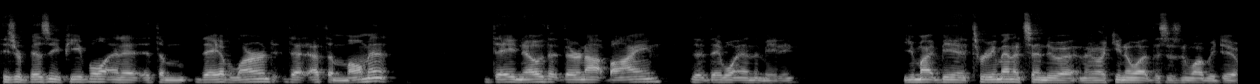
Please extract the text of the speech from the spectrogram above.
These are busy people and at, at the they have learned that at the moment they know that they're not buying, that they will end the meeting. You might be 3 minutes into it and they're like, "You know what? This isn't what we do.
